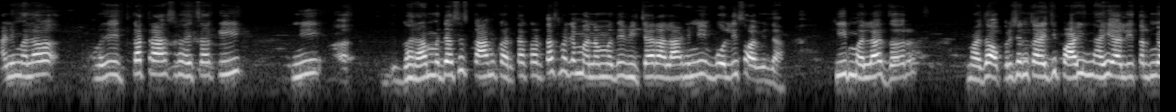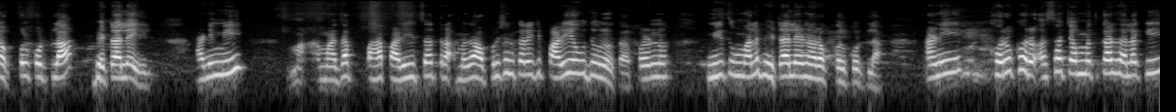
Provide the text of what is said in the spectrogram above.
आणि मला म्हणजे इतका त्रास व्हायचा की मी घरामध्ये असंच काम करता करताच माझ्या मनामध्ये विचार आला आणि मी बोलली स्वामीला की मला जर माझं ऑपरेशन करायची पाळी नाही आली तर मी अक्कलकोटला भेटायला येईल. आणि मी माझा हा पाळीचा त्रा माझा ऑपरेशन करायची पाळी येऊ देऊ नका पण मी तुम्हाला भेटायला येणार अक्कलकोटला. आणि खरोखर असा चमत्कार झाला की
